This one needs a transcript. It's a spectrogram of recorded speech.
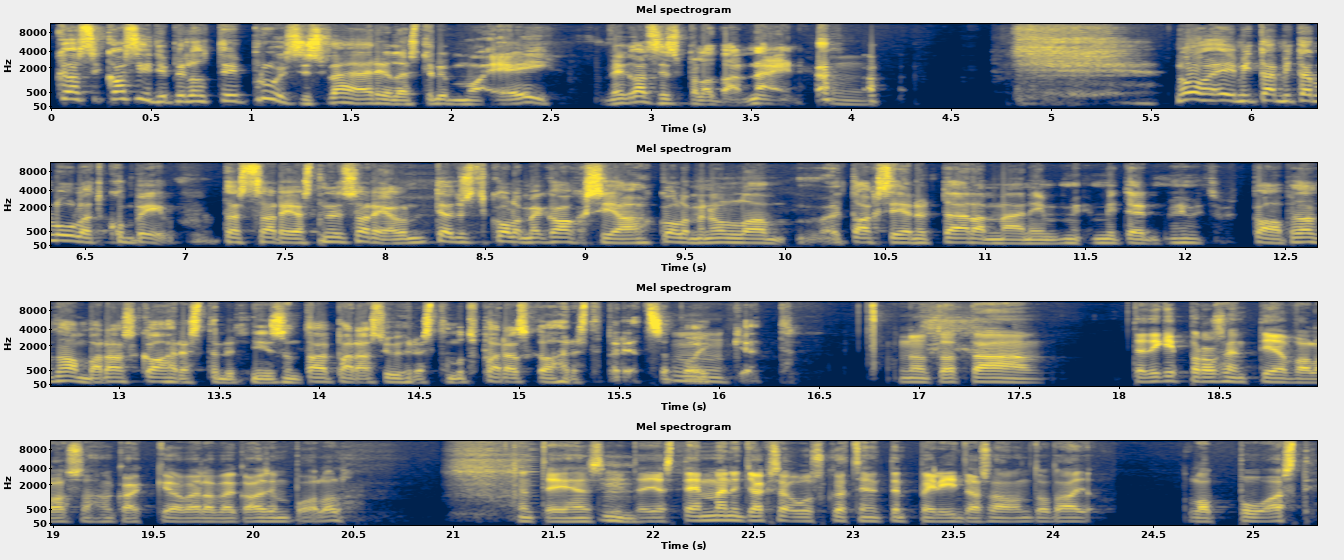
kas, kasidi pelottiin Bruisissa vähän erilaista ylivoimaa. Ei, Vegasissa pelataan näin. Mm. No ei mitään, mitä luulet, kumpi tässä sarjasta. Nyt sarja on tietysti 3-2 ja 3-0 taksi jäänyt elämään, niin miten, tämä on paras kahdesta nyt niin tai paras yhdestä, mutta paras kahdesta periaatteessa mm. poikki. Että. No tota, tietenkin prosenttien valossahan kaikki on vielä Vegasin puolella. Nyt eihän siitä. Mm. Ja sitten en mä nyt jaksa uskoa, että se niiden pelintaso on tota loppuun asti.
